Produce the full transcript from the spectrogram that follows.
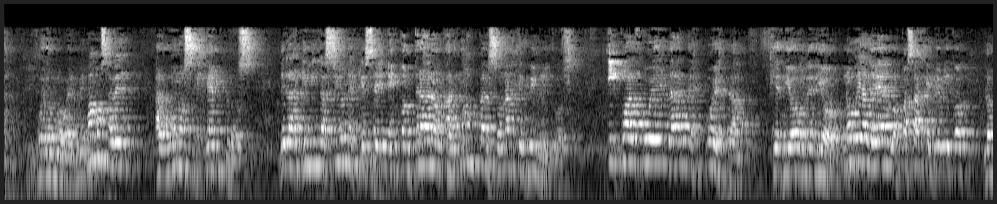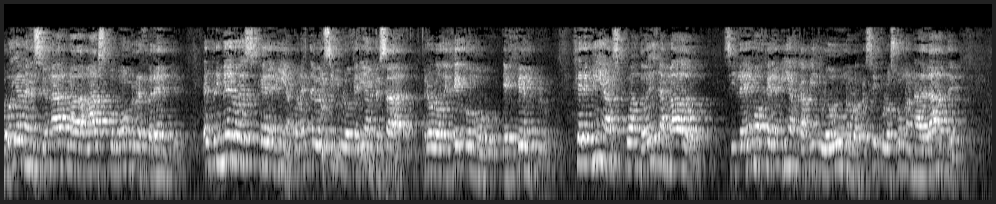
puedo moverme. Vamos a ver algunos ejemplos de las limitaciones que se encontraron algunos personajes bíblicos y cuál fue la respuesta que Dios le dio. No voy a leer los pasajes bíblicos, los voy a mencionar nada más como un referente. El primero es Jeremías. Con este versículo quería empezar, pero lo dejé como ejemplo. Jeremías, cuando es llamado, si leemos Jeremías capítulo 1, los versículos 1 en adelante,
